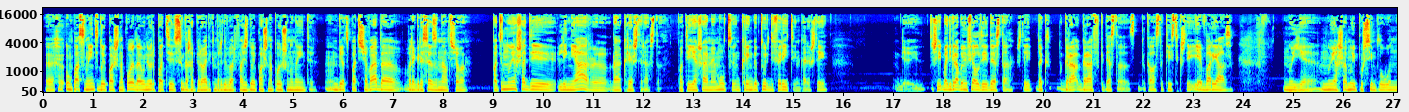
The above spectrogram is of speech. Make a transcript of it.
uh, un pas înainte, doi pași înapoi, dar uneori poate sunt așa perioade când, într-adevăr, faci doi pași înapoi și unul înainte. Înveți poate ceva, dar regresezi în alt ceva. Poate nu e așa de liniar, da, creșterea asta. Poate e așa mai mult în crengături diferite în care, știi, știi, mai degrabă un fel de, de asta, știi, dacă gra, grafic de asta, ca la statistic, știi, e variază. Nu e, nu e așa, nu e pur și simplu un,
